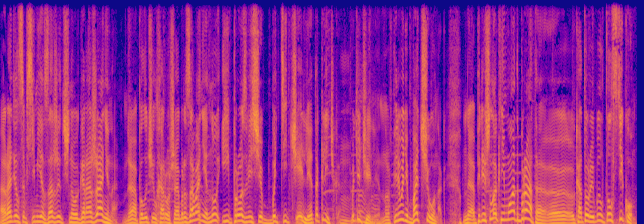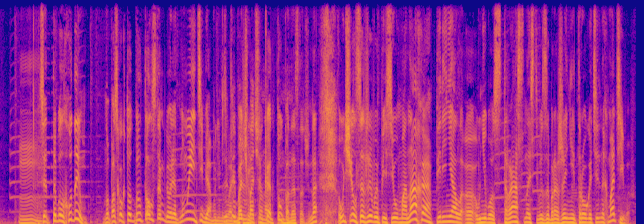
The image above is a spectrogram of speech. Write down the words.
Родился в семье зажиточного горожанина. Да, получил хорошее образование. Ну и прозвище Боттичелли это кличка. Боттичелли. Но в переводе бочонок. Перешло к нему от брата, э, который был толстяком. Это был худым. Но поскольку тот был толстым, говорят, ну мы и тебя будем звать бочонок. Тупо достаточно, да? Учился живописи у монаха, перенял э, у него страстность в изображении трогательных мотивов.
